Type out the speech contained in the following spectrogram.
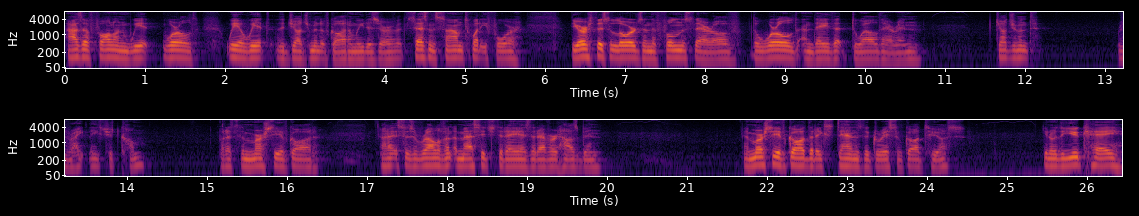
As a fallen weight world, we await the judgment of God and we deserve it. It says in Psalm 24 The earth is the Lord's and the fullness thereof, the world and they that dwell therein. Judgment rightly should come, but it's the mercy of God. And it's as relevant a message today as it ever has been. The mercy of God that extends the grace of God to us. You know, the UK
